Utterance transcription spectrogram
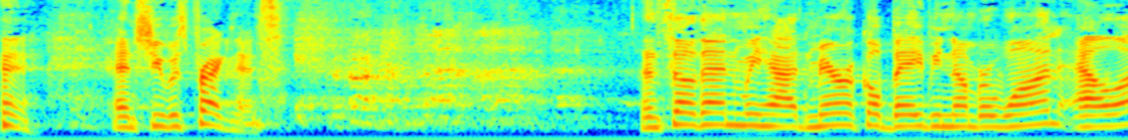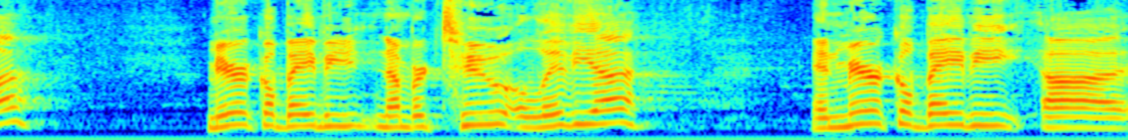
and she was pregnant. And so then we had miracle baby number one, Ella, miracle baby number two, Olivia, and miracle baby, uh,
